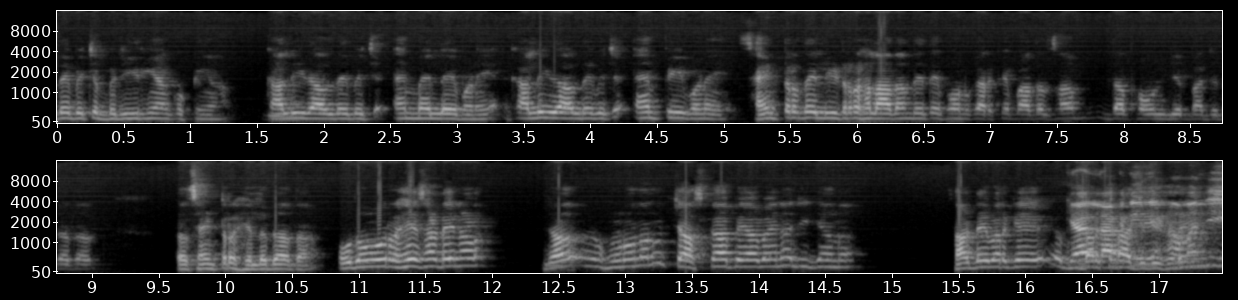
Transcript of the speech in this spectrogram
ਦੇ ਵਿੱਚ ਵਜ਼ੀਰੀਆਂ ਕੁੱਟੀਆਂ। ਅਕਾਲੀ ਦਲ ਦੇ ਵਿੱਚ ਐਮਐਲਏ ਬਣੇ। ਅਕਾਲੀ ਦਲ ਦੇ ਵਿੱਚ ਐਮਪੀ ਬਣੇ। ਸੈਂਟਰ ਦੇ ਲੀਡਰ ਹਿਲਾ ਦਿੰਦੇ ਤੇ ਫੋਨ ਕਰਕੇ ਬਾਦਲ ਸਾਹਿਬ ਦਾ ਫੋਨ ਜੇ ਵੱਜਦਾ ਤਾਂ ਤਾਂ ਸੈਂਟਰ ਹਿੱਲਦਾ ਤਾਂ। ਉਦੋਂ ਉਹ ਰਹੇ ਸਾਡੇ ਨਾਲ। ਜਦ ਹੁਣ ਉਹਨਾਂ ਨੂੰ ਚਸਕਾ ਪਿਆ ਵਾ ਇਹਨਾਂ ਚੀਜ਼ਾਂ ਦਾ। ਸਾਡੇ ਵਰਗੇ ਕਿਆ ਲੱਗ ਨਹੀਂ ਰਹੇ ਅਮਨ ਜੀ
